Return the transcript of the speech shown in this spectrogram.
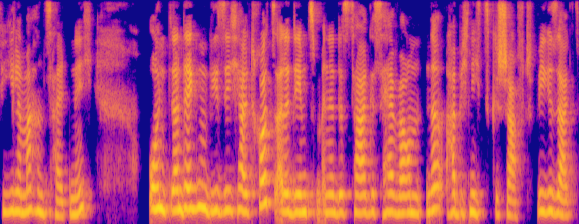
viele machen es halt nicht. Und dann denken die sich halt trotz alledem zum Ende des Tages, hä, warum ne, habe ich nichts geschafft? Wie gesagt,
